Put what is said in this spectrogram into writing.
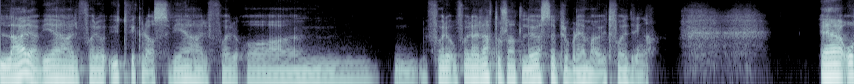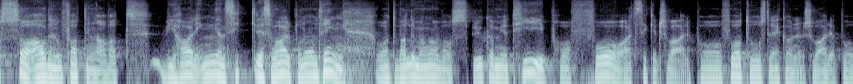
lære, vi er her for å utvikle oss, vi er her for å for, for å rett og slett løse problemer og utfordringer. Jeg er også av den oppfatning av at vi har ingen sikre svar på noen ting, og at veldig mange av oss bruker mye tid på å få et sikkert svar, på å få to streker under svaret, på,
